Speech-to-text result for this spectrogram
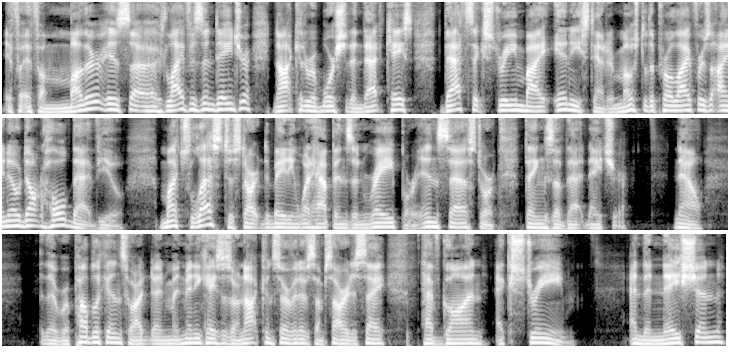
if, if a mother is uh, life is in danger, not consider abortion in that case, that's extreme by any standard. Most of the pro-lifers I know don't hold that view, much less to start debating what happens in rape or incest or things of that nature. Now, the Republicans, who are, in many cases are not conservatives, I'm sorry to say, have gone extreme, and the nation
